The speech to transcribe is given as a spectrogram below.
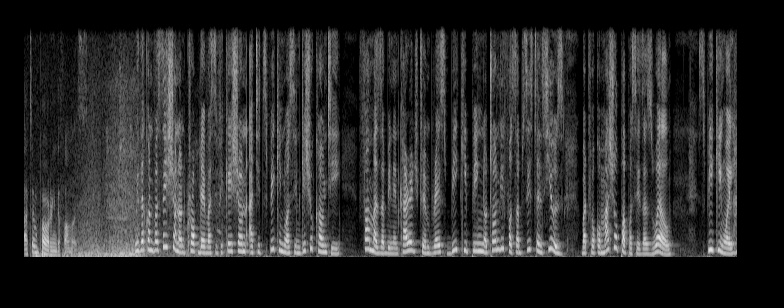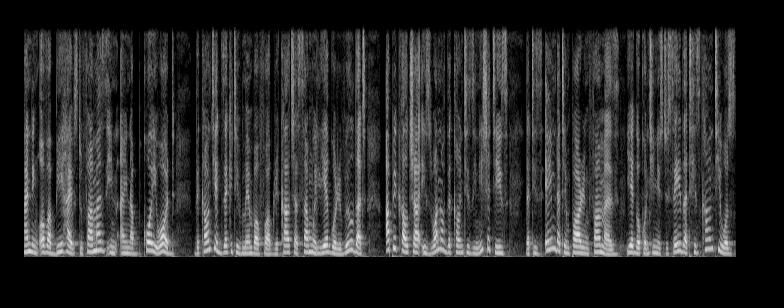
at empowering the farmers. With a conversation on crop diversification at its peak in Uasin Gishu County, farmers have been encouraged to embrace beekeeping not only for subsistence use but for commercial purposes as well. Speaking while handing over beehives to farmers in Ainabkoi ward, the county executive member for agriculture Samuel Yego revealed that apiculture is one of the county's initiatives that is aimed at empowering farmers. Yego continues to say that his county was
